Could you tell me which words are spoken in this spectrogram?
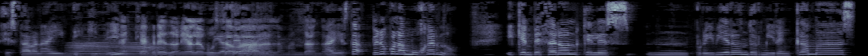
estaban ahí tiquitín. Ah, que a Credonia le gustaba la mandanga. Ahí está, pero con la mujer no. Y que empezaron, que les mm, prohibieron dormir en camas,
